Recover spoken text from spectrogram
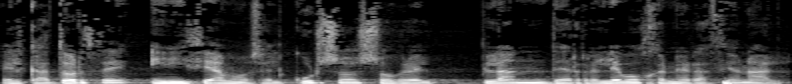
El 14 iniciamos el curso sobre el Plan de Relevo Generacional,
